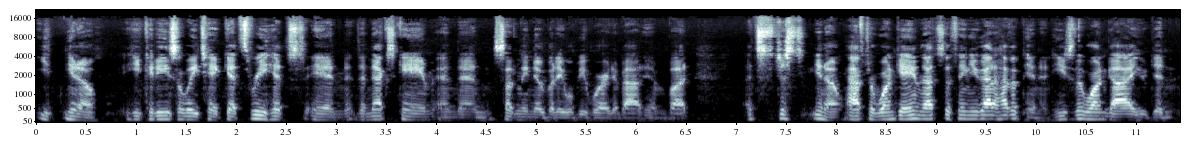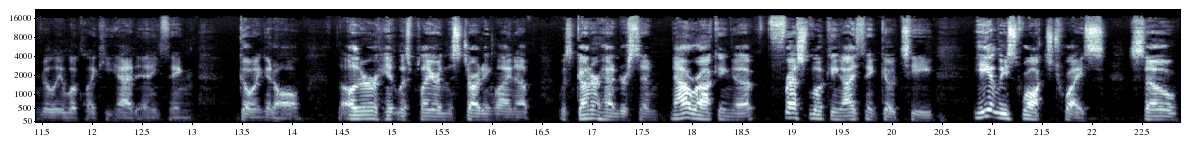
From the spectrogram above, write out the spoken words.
You, you know, he could easily take get three hits in the next game and then suddenly nobody will be worried about him. But it's just you know after one game that's the thing you got to have a pin in he's the one guy who didn't really look like he had anything going at all the other hitless player in the starting lineup was gunnar henderson now rocking a fresh looking i think goatee. He at least walked twice so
